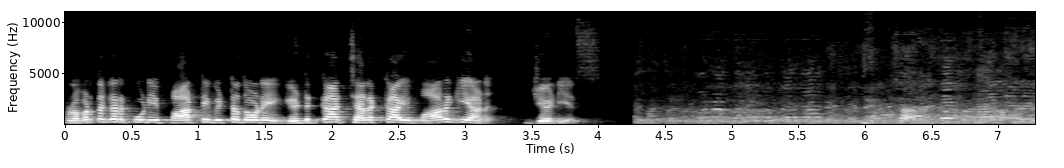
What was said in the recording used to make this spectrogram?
പ്രവർത്തകർ കൂടി പാർട്ടി വിട്ടതോടെ എടുക്കാ ചരക്കായി മാറുകയാണ് ജെ ಅಪ್ಪಾಜಿ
